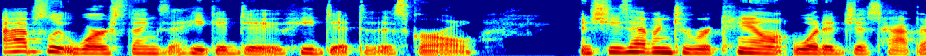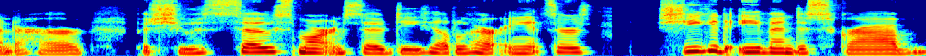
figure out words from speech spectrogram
absolute worst things that he could do, he did to this girl. And she's having to recount what had just happened to her, but she was so smart and so detailed with her answers. She could even describe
